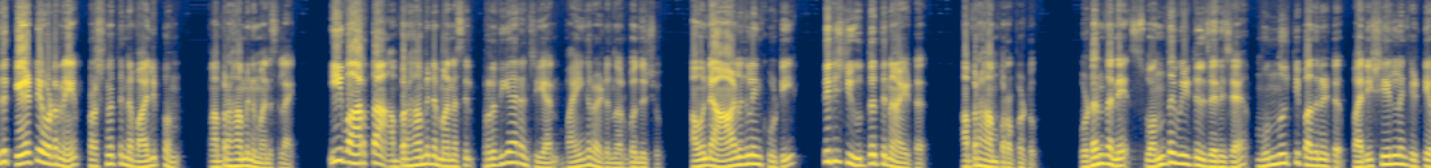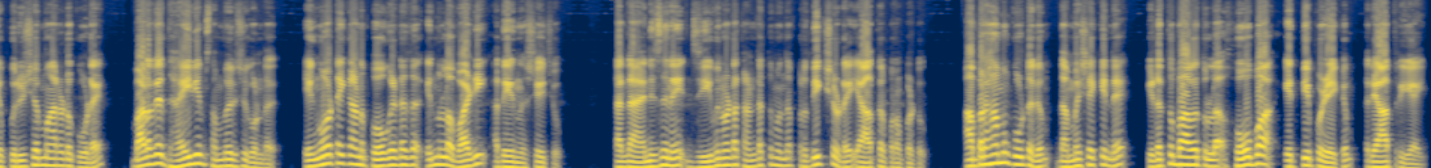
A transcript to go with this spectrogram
ഇത് കേട്ട ഉടനെ പ്രശ്നത്തിന്റെ വലിപ്പം അബ്രഹാമിന് മനസ്സിലായി. ഈ വാർത്ത അബ്രഹാമിന്റെ മനസ്സിൽ പ്രതികാരം ചെയ്യാൻ ഭയങ്കരമായിട്ട് നിർബന്ധിച്ചു. അവന്റെ ആളുകളെയും കൂട്ടി തിരിച്ചു യുദ്ധത്തിനായിട്ട് അബ്രഹാം പുറപ്പെട്ടു. ഉടൻ തന്നെ സ്വന്തം വീട്ടിൽ ജനിച്ച് മുന്നൂറ്റി പതിനെട്ട് പരിശീലനം കിട്ടിയ പുരുഷന്മാരുടെ കൂടെ വളരെ ധൈര്യം സംഭരിച്ചുകൊണ്ട് എങ്ങോട്ടേക്കാണ് പോകേണ്ടത് എന്നുള്ള വഴി അദ്ദേഹം നിശ്ചയിച്ചു. തന്റെ അനുജനെ ജീവനോടെ കണ്ടെത്തുമെന്ന പ്രതീക്ഷയോടെ യാത്ര പുറപ്പെട്ടു. അബ്രഹാമും കൂട്ടരും ദമ്മശക്കിന്റെ ഇടത്തുഭാഗത്തുള്ള ഹോബ എത്തിയപ്പോഴേക്കും രാത്രിയായി.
